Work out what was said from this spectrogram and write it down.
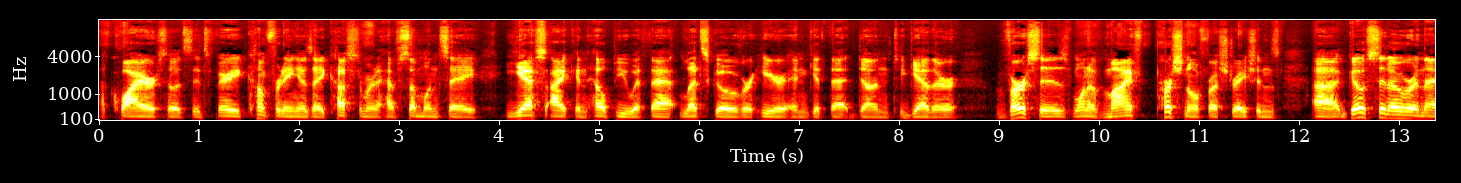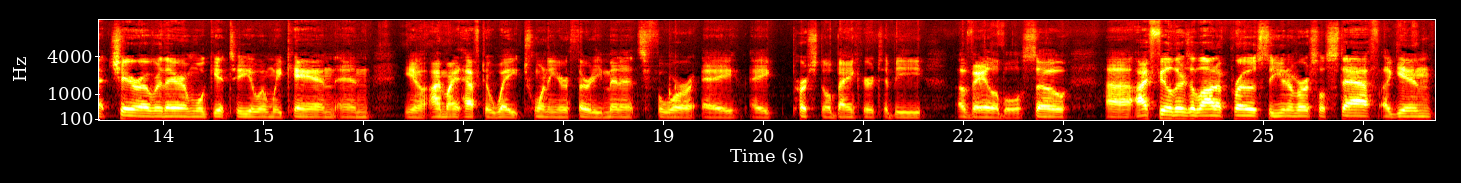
acquire. So it's it's very comforting as a customer to have someone say, "Yes, I can help you with that. Let's go over here and get that done together." Versus one of my personal frustrations, uh, go sit over in that chair over there, and we'll get to you when we can. And you know, I might have to wait twenty or thirty minutes for a a personal banker to be available. So. Uh, I feel there's a lot of pros to universal staff. Again,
